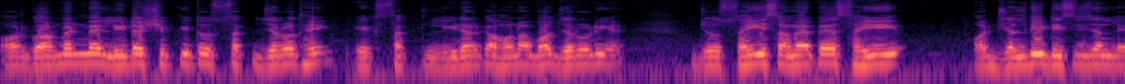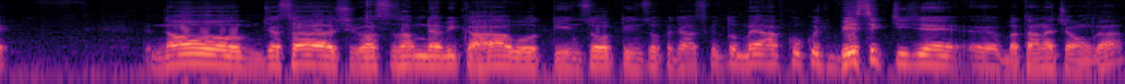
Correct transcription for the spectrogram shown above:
और गवर्नमेंट में लीडरशिप की तो सख्त ज़रूरत ही। एक सख्त लीडर का होना बहुत ज़रूरी है, जो सही समय पे सही और जल्दी डिसीज़न ले नौ, जैसा श्रीवास्तव साहब ने अभी कहा, वो 300 और 350 के तो मैं आपको कुछ बेसिक चीज़ें बताना चाहूँगा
